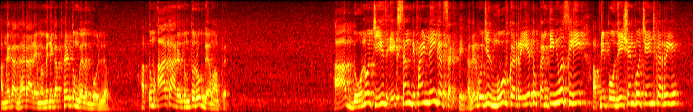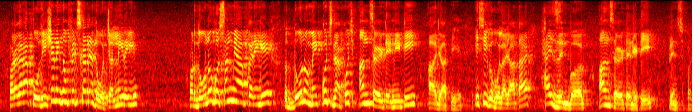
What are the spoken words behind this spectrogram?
हमने कहा, घर आ रहे मम्मी ने कहा, फिर तुम गलत बोल रहे हो। अब तुम आ कहाँ रहे हो? तुम तो रुक गए वहाँ पर आप दोनों चीज़ एक संग डिफाइन नहीं कर सकते। अगर कोई चीज़ मूव कर रही है तो कंटिन्यूसली अपनी पोजीशन को चेंज कर रही है। और अगर आप पोजीशन एकदम फिक्स कर रहे हैं तो वो चल नहीं रही है। और दोनों को संग में आप करेंगे तो दोनों में कुछ ना कुछ अनसर्टेनिटी आ जाती है। इसी को बोला जाता है हाइजेनबर्ग अनसर्टेनिटी प्रिंसिपल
